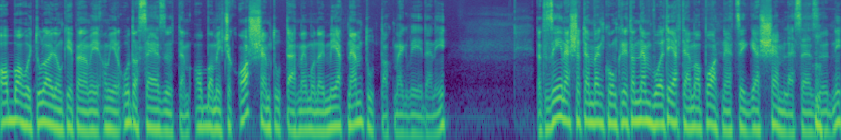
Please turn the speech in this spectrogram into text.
abba, hogy tulajdonképpen ami, amire oda szerződtem, abban még csak azt sem tudták megmondani, hogy miért nem tudtak megvédeni. Tehát az én esetemben konkrétan nem volt értelme a partnercéggel sem leszerződni,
